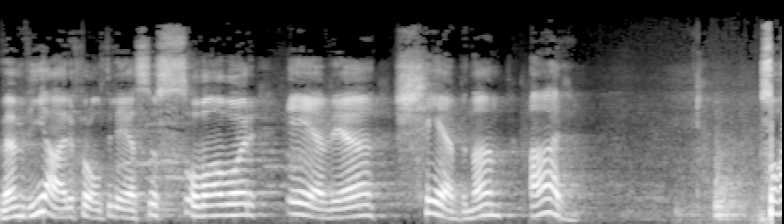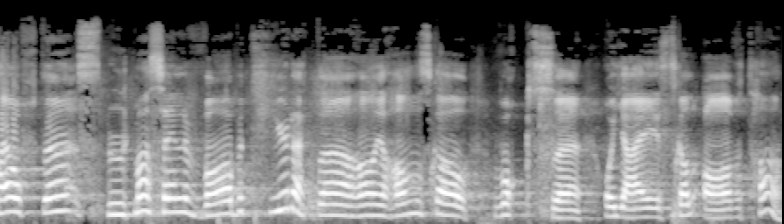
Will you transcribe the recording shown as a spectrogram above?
hvem vi er i forhold til Jesus, og hva vår evige skjebne er så har jeg ofte spurt meg selv hva betyr dette? Han skal vokse, og jeg skal avta.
